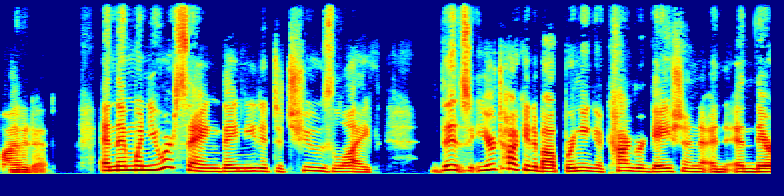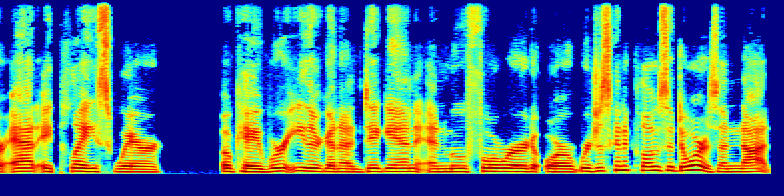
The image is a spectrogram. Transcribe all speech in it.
provided it. And then when you were saying they needed to choose life, this you're talking about bringing a congregation and and they're at a place where okay we're either going to dig in and move forward or we're just going to close the doors and not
